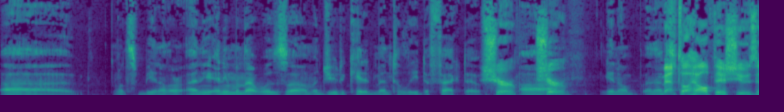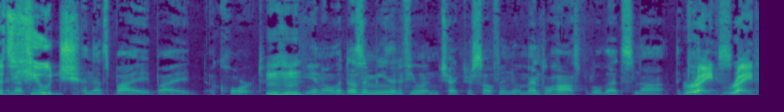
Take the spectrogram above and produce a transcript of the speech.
uh, what's be another any anyone that was um, adjudicated mentally defective. Sure, Um, sure. You know, and that's, Mental health issues. It's that's- huge. and that's by by a court. Mm-hmm. You know, that doesn't mean that if you went and checked yourself into a mental hospital, that's not the case. Right, right.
